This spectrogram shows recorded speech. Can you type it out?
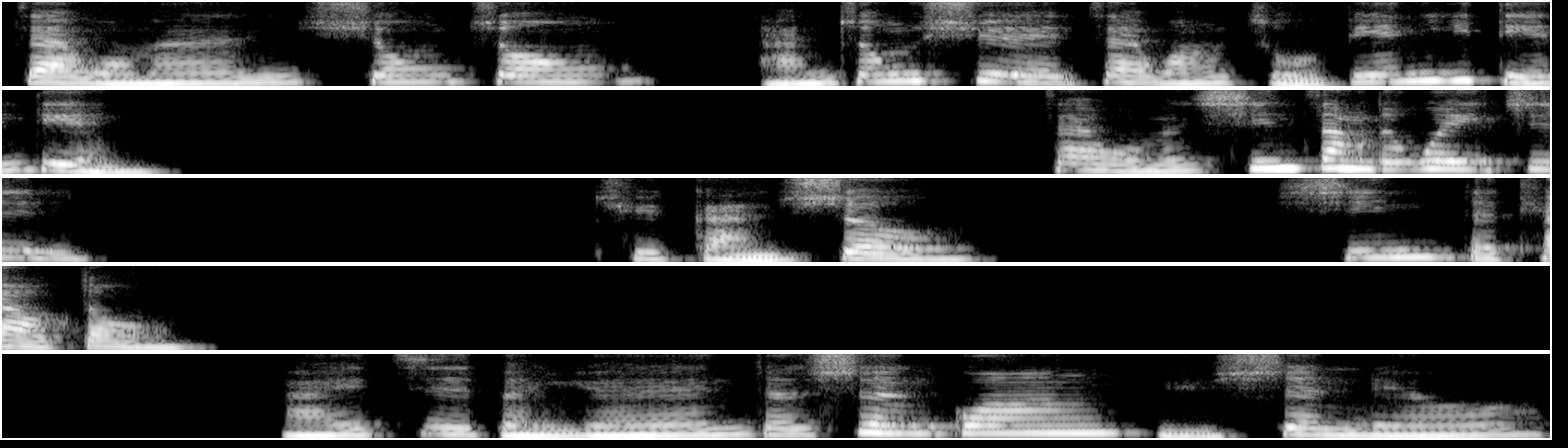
在我们胸中膻中穴，再往左边一点点，在我们心脏的位置，去感受心的跳动。来自本源的圣光与圣流，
